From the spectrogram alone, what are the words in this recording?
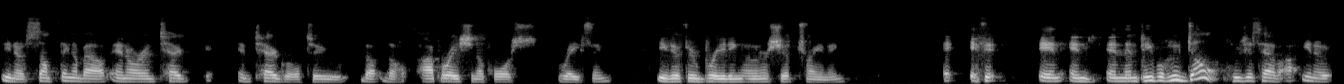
you know, something about and are integ- integral to the, the operation of horse racing either through breeding, ownership, training. If it and and and then people who don't, who just have uh, you know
